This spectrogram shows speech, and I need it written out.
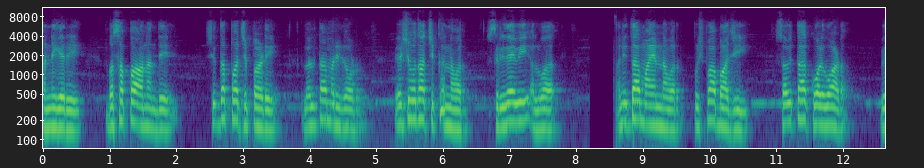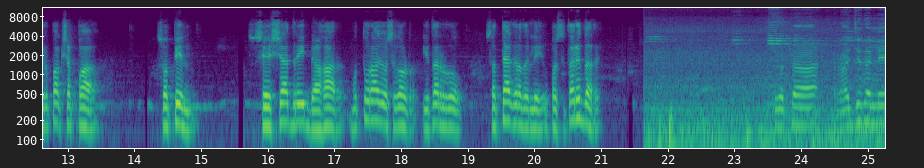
ಅನ್ನಿಗೇರಿ, ಬಸಪ್ಪ ಆನಂದಿ, ಸಿದ್ದಪ್ಪ ಚಿಪ್ಪಾಡಿ, ಲಲಿತಾ ಮರಿಗೌಡ್, ಯಶೋಧ ಚಿಕ್ಕನ್ನವರ್ ಶ್ರೀದೇವಿ ಅಲ್ವಾ, ಅನಿತಾ ಮಾಯಣ್ಣವರ್, ಪುಷ್ಪಾ ಬಾಜಿ, ಸವಿತಾ ಕೋಳಿವಾಡ್, ವಿರೂಪಾಕ್ಷಪ್ಪ ಸೊಪ್ಪಿನ್ ಶೇಷಾದ್ರಿ ಬೆಹಾರ್, ಮುತ್ತುರಾಜ್ ಹೊಸಗೌಡ್ರು ಇತರರು ಸತ್ಯಾಗ್ರಹದಲ್ಲಿ ಉಪಸ್ಥಿತರಿದ್ದಾರೆ. ಇವತ್ತು ರಾಜ್ಯದಲ್ಲಿ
